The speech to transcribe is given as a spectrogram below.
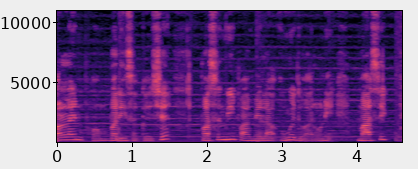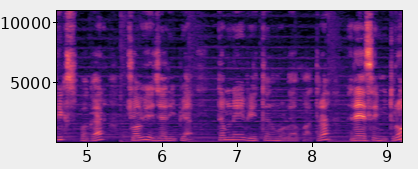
ઓનલાઈન ફોર્મ ભરી શકે છે. પસંદગી પામેલા ઉમેદવારોને માસિક ફિક્સ પગાર ચોવીસ હજાર રૂપિયા તમને વેતન મળવાપાત્ર રહેશે મિત્રો.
